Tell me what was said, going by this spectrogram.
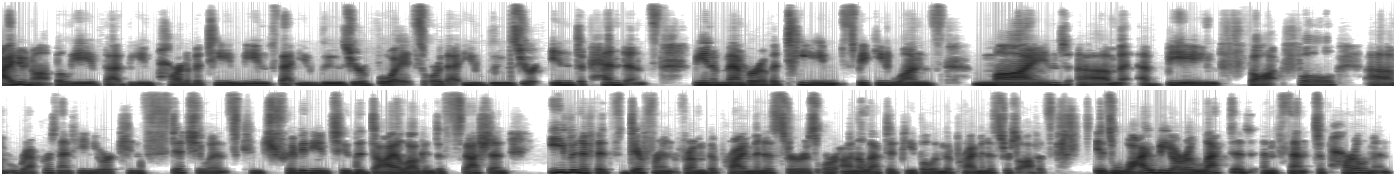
I do not believe that being part of a team means that you lose your voice or that you lose your independence. Being a member of a team, speaking one's mind, um, uh, being thoughtful, um, representing your constituents, contributing to the dialogue and discussion, even if it's different from the prime ministers or unelected people in the prime minister's office, is why we are elected and sent to parliament.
